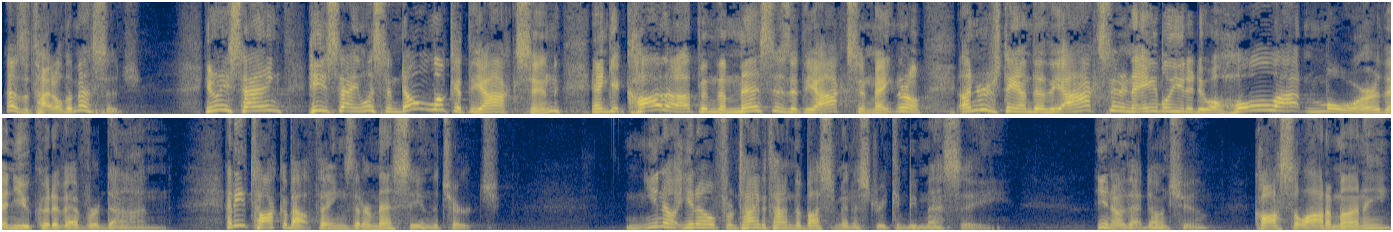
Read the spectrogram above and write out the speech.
That was the title of the message. You know what he's saying? He's saying, listen, don't look at the oxen and get caught up in the messes that the oxen make. No, no. Understand that the oxen enable you to do a whole lot more than you could have ever done. And he talk about things that are messy in the church. You know, you know, from time to time, the bus ministry can be messy. You know that, don't you? Costs a lot of money.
